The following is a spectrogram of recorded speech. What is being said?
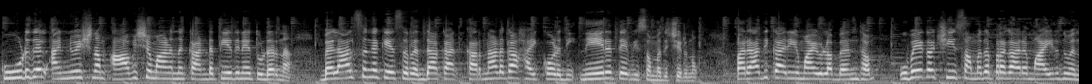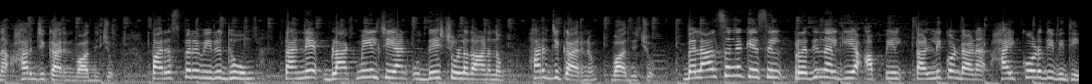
കൂടുതൽ അന്വേഷണം ആവശ്യമാണെന്ന് കണ്ടെത്തിയതിനെ തുടർന്ന് ബലാത്സംഗ കേസ് റദ്ദാക്കാൻ കർണാടക ഹൈക്കോടതി നേരത്തെ വിസമ്മതിച്ചിരുന്നു. പരാതിക്കാരിയുമായുള്ള ബന്ധം ഉഭയകക്ഷി സമ്മതപ്രകാരമായിരുന്നുവെന്ന് ഹർജിക്കാരൻ വാദിച്ചു. പരസ്പര വിരുദ്ധവും തന്നെ ബ്ലാക്ക്മെയിൽ ചെയ്യാൻ ഉദ്ദേശിച്ചുള്ളതാണെന്നും ഹർജിക്കാരനും വാദിച്ചു. ബലാത്സംഗ കേസിൽ പ്രതി നൽകിയ അപ്പീൽ തള്ളിക്കൊണ്ടാണ് ഹൈക്കോടതി വിധി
